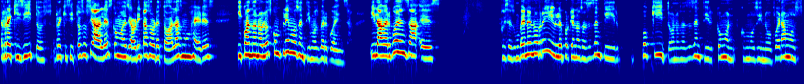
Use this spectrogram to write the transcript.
requisitos, requisitos sociales, como decía ahorita, sobre todo a las mujeres, y cuando no los cumplimos sentimos vergüenza. Y la vergüenza es pues es un veneno horrible porque nos hace sentir poquito, nos hace sentir como, como si no fuéramos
